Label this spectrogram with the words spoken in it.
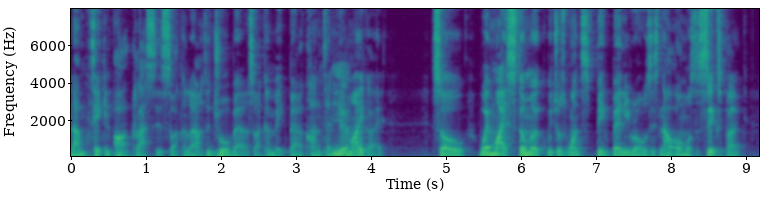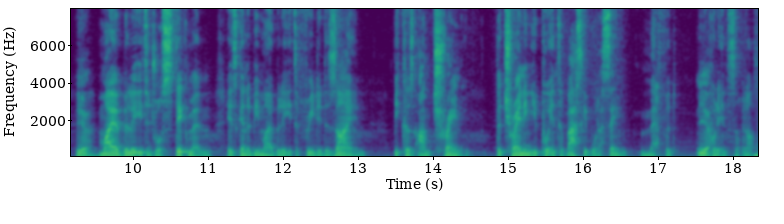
Now I'm taking art classes so I can learn how to draw better, so I can make better content Yeah. than my guy. So when my stomach, which was once big belly rolls, is now almost a six pack. Yeah. My ability to draw stickmen is going to be my ability to 3D design because I'm training. The training you put into basketball, that same method, Yeah. put it into something else.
